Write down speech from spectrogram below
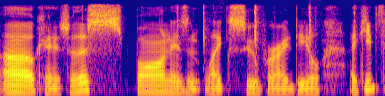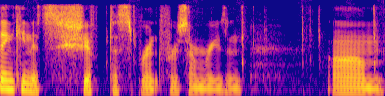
Uh, okay, so this spawn isn't like super ideal. I keep thinking it's shift to sprint for some reason. Um,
